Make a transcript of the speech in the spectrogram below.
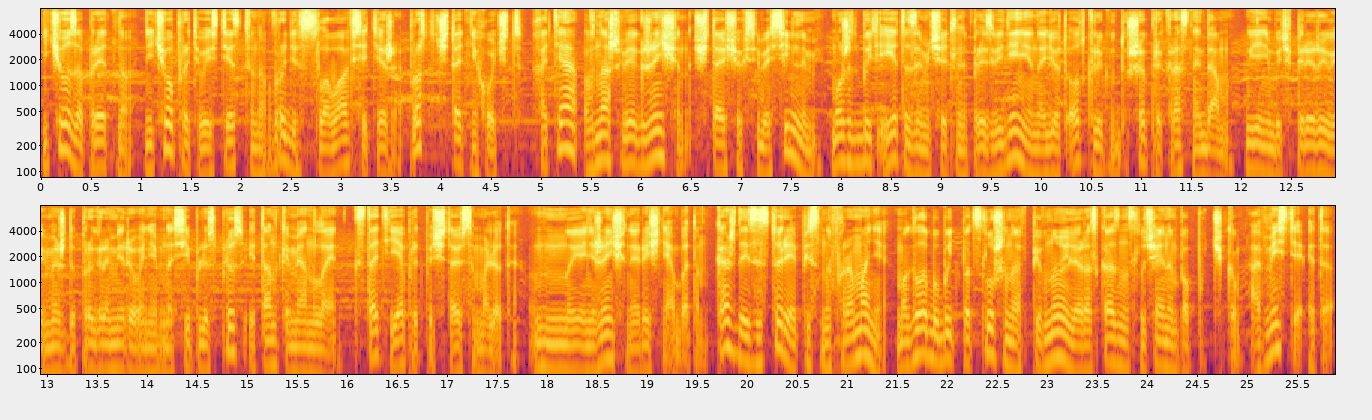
Ничего запретного, ничего противоестественного, вроде слова все те же. Просто читать не хочется. Хотя в наш век женщин, считающих себя сильными, может быть и это замечательное произведение найдет отклик в душе прекрасной дамы где-нибудь в перерыве между программированием на C++ и танками онлайн. Кстати, я предпочитаю самолеты. Но я не женщина, и речь не об этом. Каждая из историй, описанных в романе, могла бы быть подслушана в пивной или рассказана случайным попутчиком. А вместе это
